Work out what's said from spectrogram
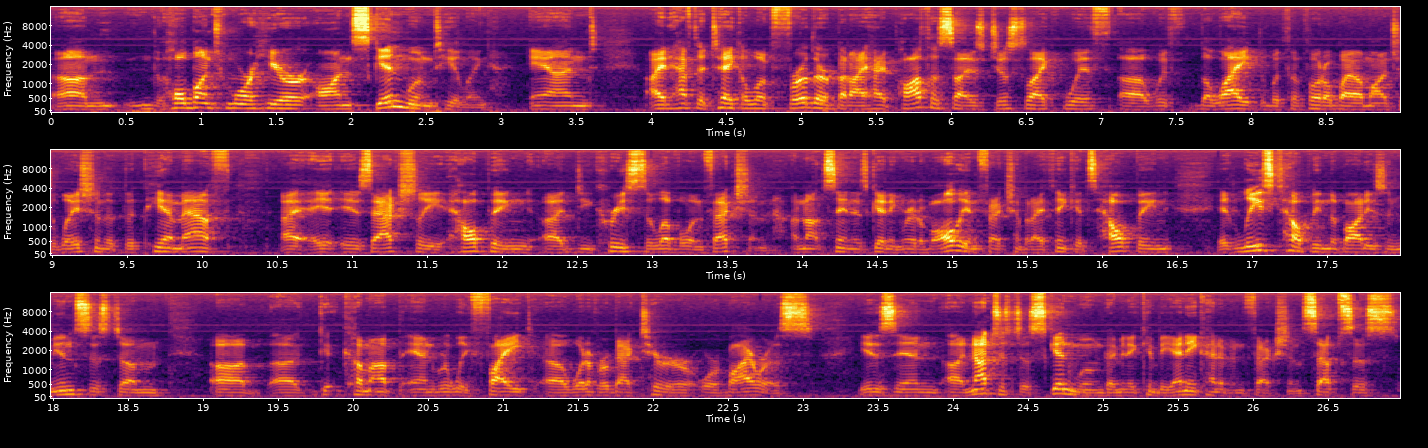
Um, a whole bunch more here on skin wound healing. And I'd have to take a look further, but I hypothesize just like with, uh, with the light, with the photobiomodulation, that the PMF uh, is actually helping uh, decrease the level of infection. I'm not saying it's getting rid of all the infection, but I think it's helping, at least helping the body's immune system uh, uh come up and really fight uh, whatever bacteria or virus is in uh, not just a skin wound. I mean, it can be any kind of infection, sepsis,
